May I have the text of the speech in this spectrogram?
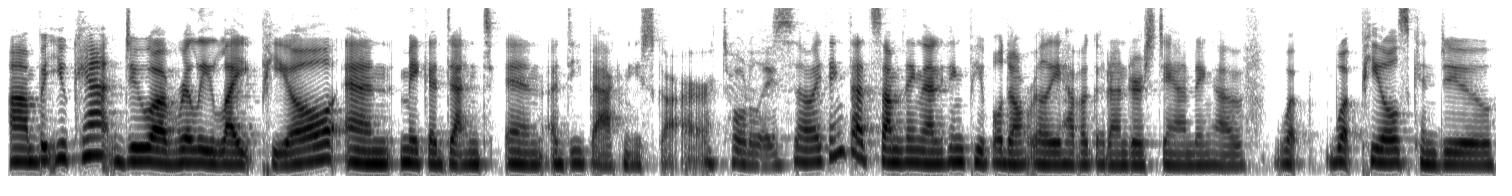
Um, but you can't do a really light peel and make a dent in a deep acne scar. Totally. So I think that's something that I think people don't really have a good understanding of what what peels can do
